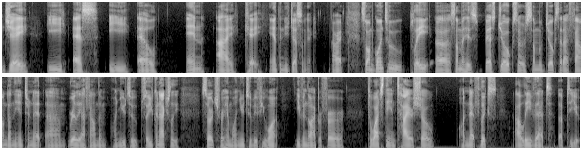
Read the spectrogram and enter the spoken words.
J E S E L N I K. Anthony Jeselnik. All right. So I'm going to play uh, some of his best jokes or some of jokes that I found on the internet. Um, really, I found them on YouTube. So you can actually search for him on YouTube if you want. Even though I prefer to watch the entire show on Netflix, I'll leave that up to you.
